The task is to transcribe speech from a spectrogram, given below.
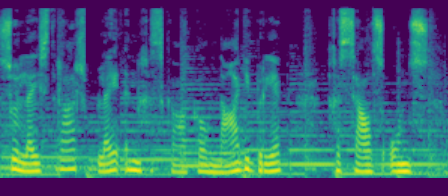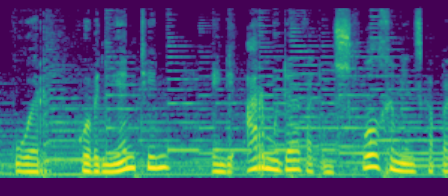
So luisteraars bly ingeskakel na die breek gesels ons oor COVID-19 en die armoede wat ons skoolgemeenskappe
